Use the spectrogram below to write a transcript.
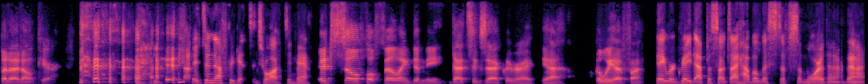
but I don't care. it's enough to get to talk to him. It's so fulfilling to me. That's exactly right. Yeah. But we have fun. They were great episodes. I have a list of some more that I'm going to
